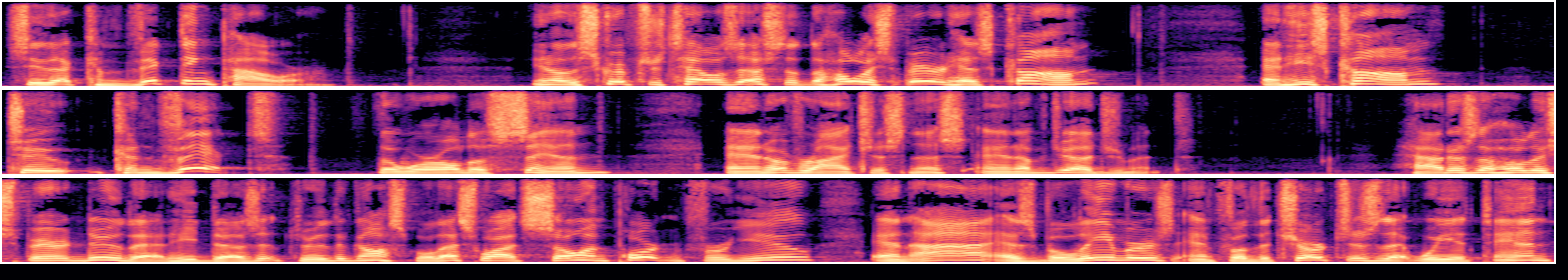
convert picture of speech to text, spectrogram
See that convicting power. You know, the scripture tells us that the Holy Spirit has come and he's come to convict the world of sin and of righteousness and of judgment. How does the Holy Spirit do that? He does it through the gospel. That's why it's so important for you and I as believers and for the churches that we attend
